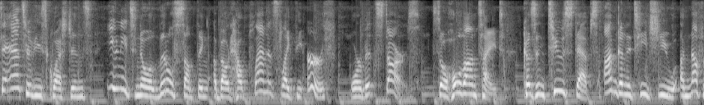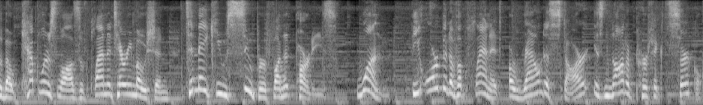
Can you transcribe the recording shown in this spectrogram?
To answer these questions, you need to know a little something about how planets like the Earth orbit stars. So hold on tight, because in two steps, I'm going to teach you enough about Kepler's laws of planetary motion to make you super fun at parties. 1. The orbit of a planet around a star is not a perfect circle.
